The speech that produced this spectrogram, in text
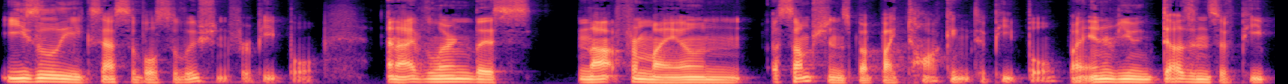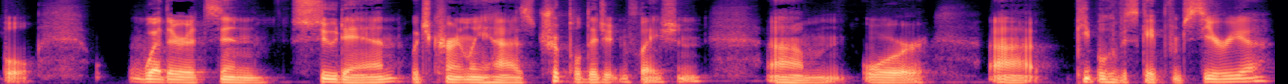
easily accessible solution for people. And I've learned this not from my own assumptions, but by talking to people, by interviewing dozens of people, whether it's in Sudan, which currently has triple digit inflation, um, or uh, people who've escaped from Syria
